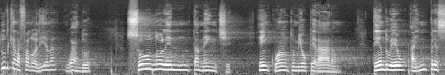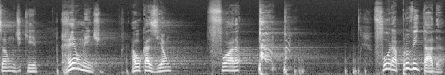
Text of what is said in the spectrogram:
Tudo que ela falou ali, ela guardou. Sonolentamente, enquanto me operaram tendo eu a impressão de que realmente a ocasião fora fora aproveitada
